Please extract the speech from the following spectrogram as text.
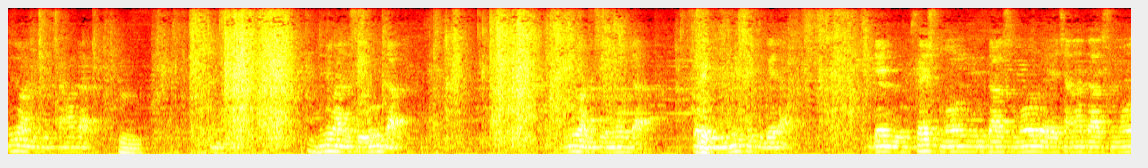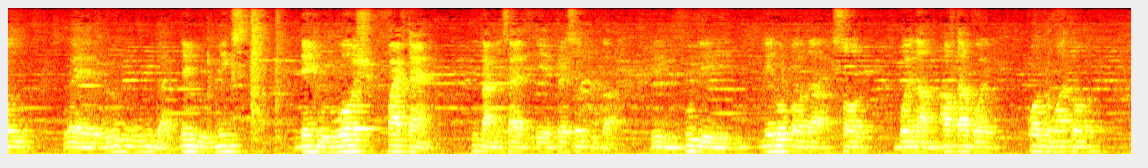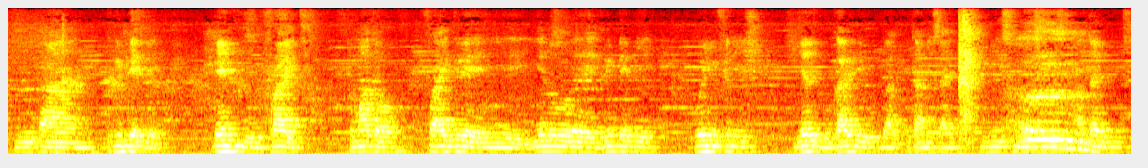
This one is Canada. Hmm. This one is Uruda. This one is Uruda. So Okay. you mix it together. Then you fresh small Uruda, small uh, Canada, small uh, Uruda. Then you mix. Then you wash five times. Put them inside a pressure cooker. Then you put the yellow powder, salt, boil them. After boil, cut tomato you- and green pepper. Then you fry it. Tomato, fried uh, yellow uh, green pepper. When you finish, just you carry the wood bag, put them inside, mix, mix, mix. After you mix,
